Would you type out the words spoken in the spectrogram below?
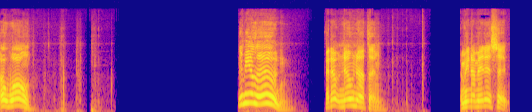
Oh, whoa. Leave me alone. I don't know nothing. I mean, I'm innocent.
